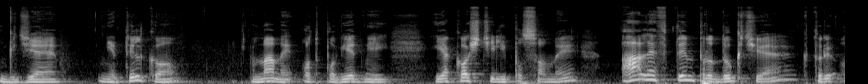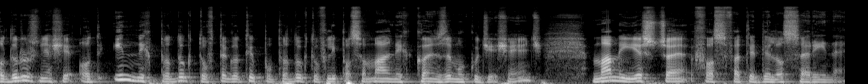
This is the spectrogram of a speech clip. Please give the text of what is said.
Gdzie nie tylko mamy odpowiedniej jakości liposomy, ale w tym produkcie, który odróżnia się od innych produktów, tego typu produktów liposomalnych koenzymu Q10, mamy jeszcze fosfatydyloserinę.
